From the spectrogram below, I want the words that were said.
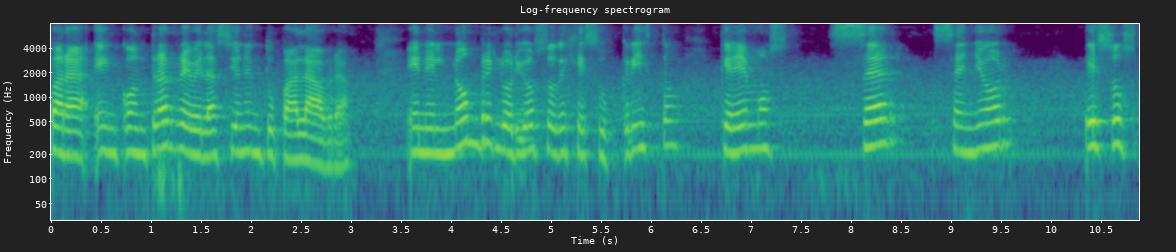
para encontrar revelación en tu palabra. En el nombre glorioso de Jesucristo queremos ser, Señor, esos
